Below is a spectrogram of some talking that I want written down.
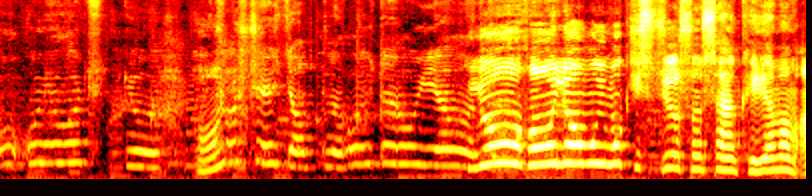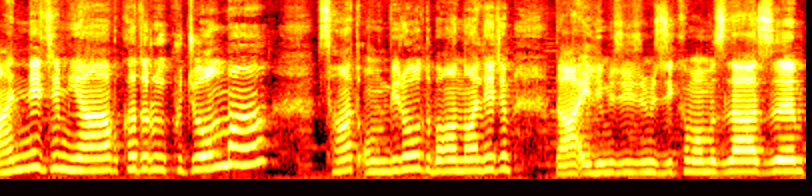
O oynamak istiyorum. 10. Çok şey yaptım. O yüzden uyuyamadım. Yo hala uyumak istiyorsun sen? Kıyamam anneciğim ya. Bu kadar uykucu olma. Saat 11 oldu Banu Daha elimizi yüzümüzü yıkamamız lazım.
